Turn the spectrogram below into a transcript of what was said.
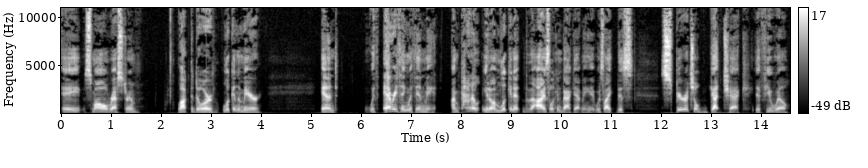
a small restroom lock the door, look in the mirror, and with everything within me, I'm kind of, you know, I'm looking at the eyes looking back at me. It was like this spiritual gut check, if you will.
